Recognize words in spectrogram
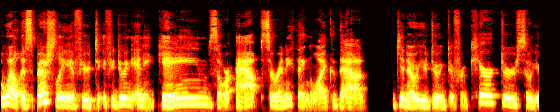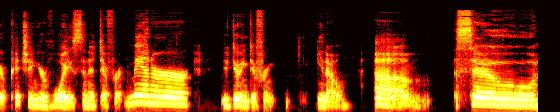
well especially if you're if you're doing any games or apps or anything like that you know you're doing different characters so you're pitching your voice in a different manner you're doing different you know um so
